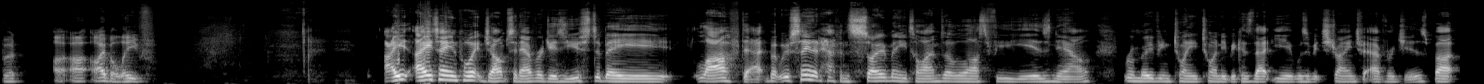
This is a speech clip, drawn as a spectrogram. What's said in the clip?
But I, I, I believe. 18 point jumps in averages used to be laughed at, but we've seen it happen so many times over the last few years now, removing 2020 because that year was a bit strange for averages. But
